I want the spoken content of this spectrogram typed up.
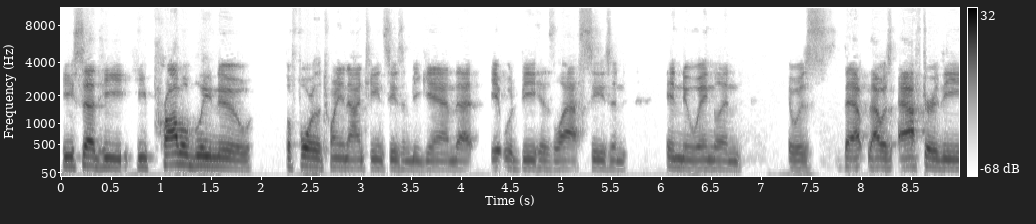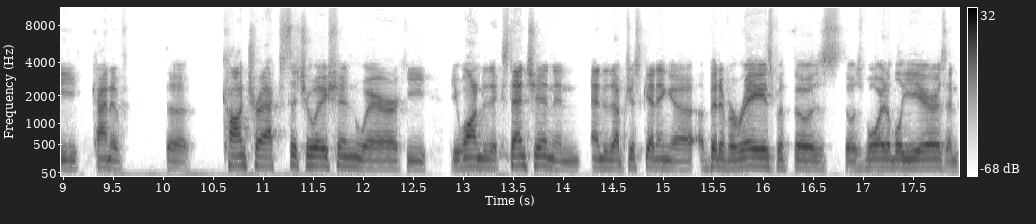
he said he he probably knew before the 2019 season began that it would be his last season in New England. It was that that was after the kind of the contract situation where he he wanted an extension and ended up just getting a, a bit of a raise with those those voidable years and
